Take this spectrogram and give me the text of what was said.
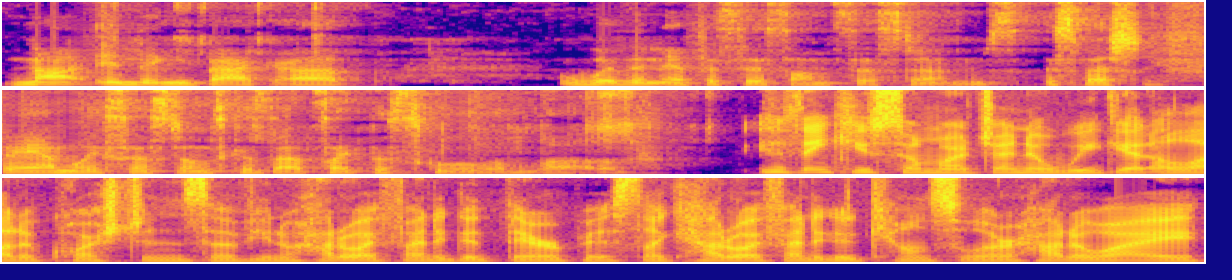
not ending back up with an emphasis on systems, especially family systems, because that's like the school of love. Yeah, thank you so much. I know we get a lot of questions of, you know, how do I find a good therapist? Like, how do I find a good counselor? How do I?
